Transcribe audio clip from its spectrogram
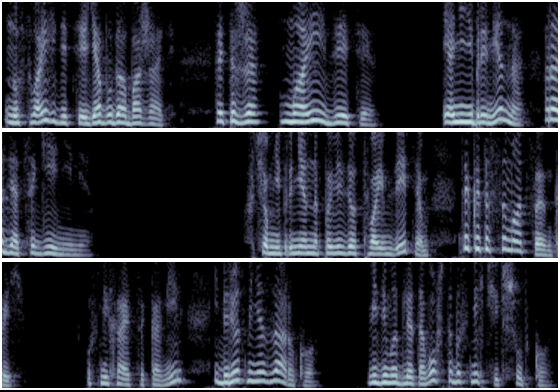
Но своих детей я буду обожать. Это же мои дети» и они непременно родятся гениями. В чем непременно повезет твоим детям, так это самооценкой. Усмехается Камиль и берет меня за руку, видимо, для того, чтобы смягчить шутку.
